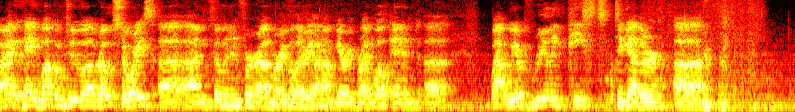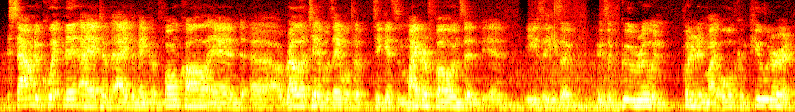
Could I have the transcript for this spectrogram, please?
right, hey, welcome to uh, Road Stories. Uh, I'm filling in for uh, Murray Valeriano. I'm Gary Brightwell, and uh, wow, we have really pieced together uh, sound equipment. I had to I had to make a phone call, and uh, a relative was able to, to get some microphones, and, and he's a, he's a he's a guru, and put it in my old computer, and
